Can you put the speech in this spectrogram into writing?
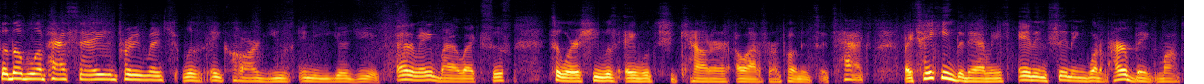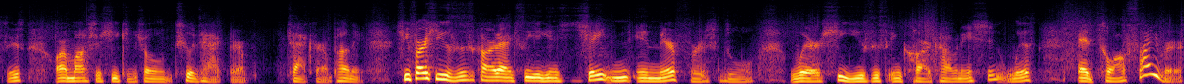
So Double Up Passe pretty much was a card used in the Yu-Gi-Oh! anime by Alexis to where she was able to counter a lot of her opponent's attacks by taking the damage and then sending one of her big monsters or a monster she controlled to attack their attack her opponent. She first used this card actually against Jaden in their first duel, where she used this in card combination with Etoile Cyber.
